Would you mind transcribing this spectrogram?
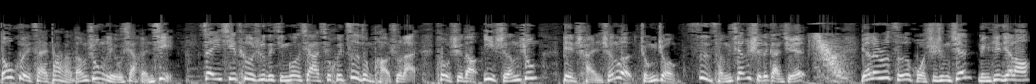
都会在大脑当中留下痕迹，在一些特殊的情况下，就会自动跑出来，透视到意识当中，便产生了种种似曾相识的感觉。原来如此，我是盛轩，明天见喽。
